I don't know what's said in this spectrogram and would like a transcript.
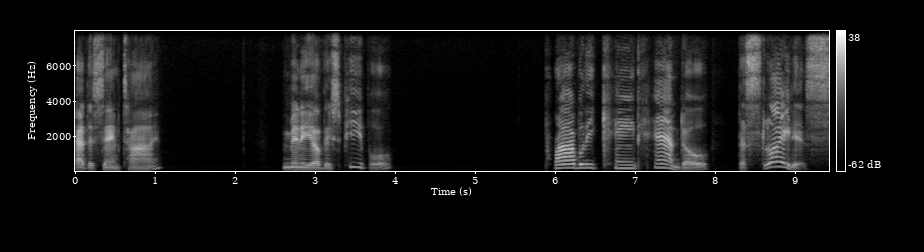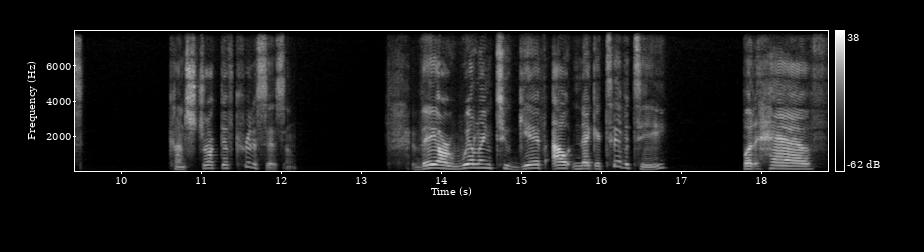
At the same time, many of these people probably can't handle the slightest constructive criticism. They are willing to give out negativity, but have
